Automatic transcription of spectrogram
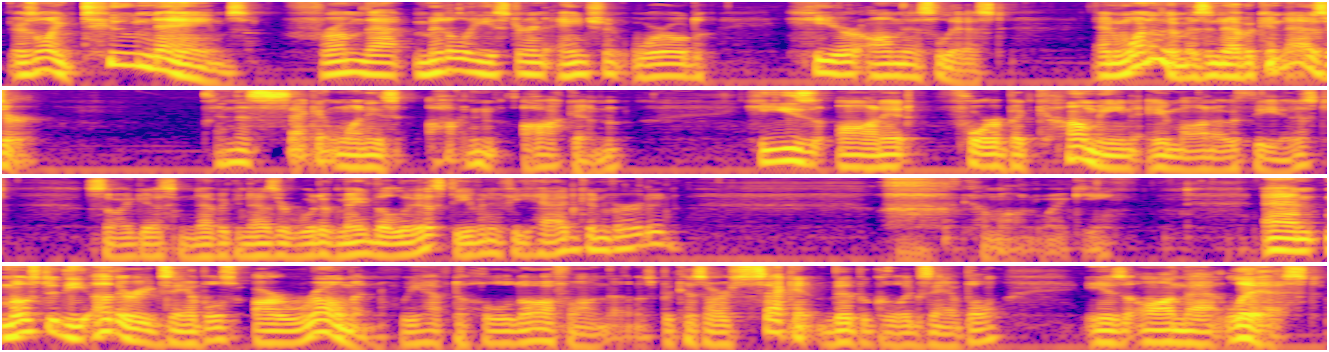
There's only two names from that Middle Eastern ancient world here on this list, and one of them is Nebuchadnezzar. And the second one is Akhenaten. He's on it for becoming a monotheist, so I guess Nebuchadnezzar would have made the list even if he had converted. Come on, Wiki. And most of the other examples are Roman. We have to hold off on those because our second biblical example is on that list.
